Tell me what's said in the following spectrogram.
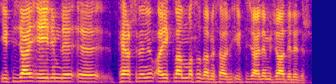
irticai eğilimli e, personelin ayıklanması da mesela bir irtica ile mücadeledir.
